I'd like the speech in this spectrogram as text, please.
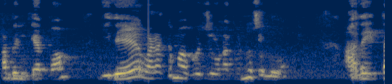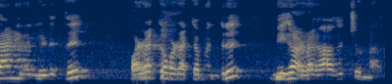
அப்படின்னு கேட்போம். இதே வழக்கமாக போச்சு உனக்குன்னு சொல்லுவோம். அதைத்தான் இவர் எடுத்து பழக்க வழக்கம் என்று மிக அழகாக சொன்னார்.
